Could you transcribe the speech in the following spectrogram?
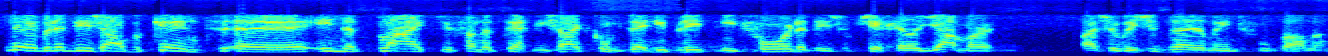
Nee, maar dat is al bekend. Eh, in het plaatje van het technisch hart komt Danny Blind niet voor. Dat is op zich heel jammer. Maar zo is het helemaal in het voetballen.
